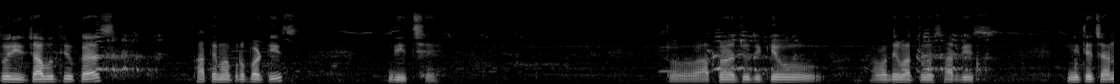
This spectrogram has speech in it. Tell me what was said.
তৈরির যাবতীয় কাজ ফাতেমা প্রপার্টিস দিচ্ছে। তো আপনারা যদি কেউ আমাদের মাধ্যমে সার্ভিস নিতে চান,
